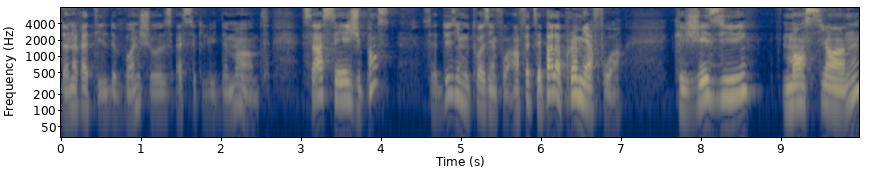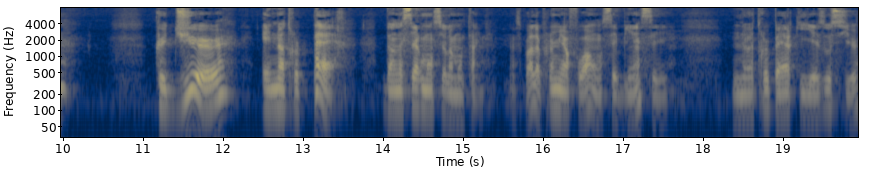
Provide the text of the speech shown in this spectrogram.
donnera-t-il de bonnes choses à ceux qui lui demandent? Ça, c'est, je pense, c'est la deuxième ou troisième fois. En fait, ce n'est pas la première fois que Jésus mentionne que Dieu est notre Père dans le sermon sur la montagne. N'est-ce pas? La première fois, on sait bien, c'est notre Père qui est aux cieux,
